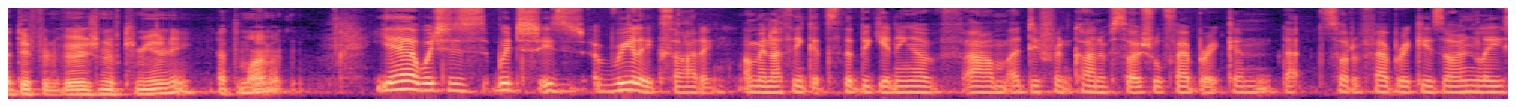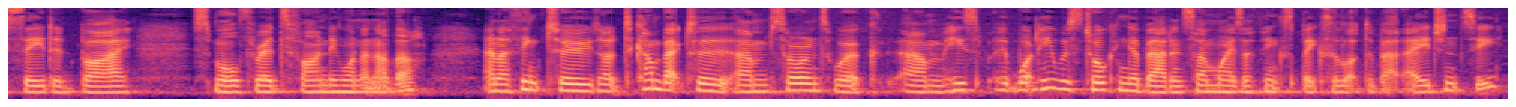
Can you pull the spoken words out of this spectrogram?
a different version of community at the moment. Yeah, which is which is really exciting. I mean, I think it's the beginning of um, a different kind of social fabric, and that sort of fabric is only seeded by small threads finding one another. And I think to to come back to um, Soren's work, um, he's what he was talking about in some ways. I think speaks a lot about agency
